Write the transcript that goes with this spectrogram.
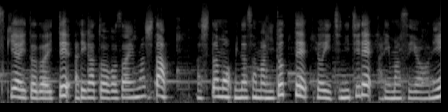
付き合いいただいてありがとうございました。明日も皆様にとって良い一日でありますように。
